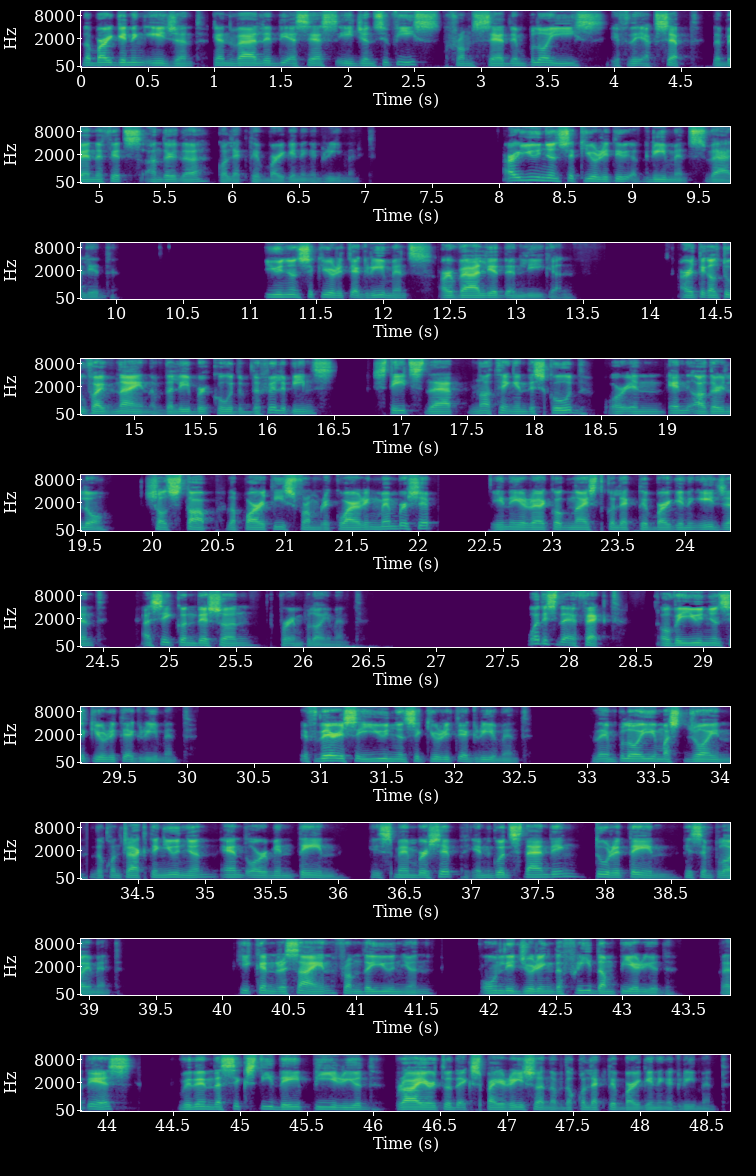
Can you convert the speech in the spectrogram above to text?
the bargaining agent can validly assess agency fees from said employees if they accept the benefits under the collective bargaining agreement. Are union security agreements valid? Union security agreements are valid and legal. Article 259 of the Labor Code of the Philippines states that nothing in this code or in any other law shall stop the parties from requiring membership in a recognized collective bargaining agent as a condition for employment. What is the effect of a union security agreement. If there is a union security agreement, the employee must join the contracting union and or maintain his membership in good standing to retain his employment. He can resign from the union only during the freedom period, that is, within the 60 day period prior to the expiration of the collective bargaining agreement.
